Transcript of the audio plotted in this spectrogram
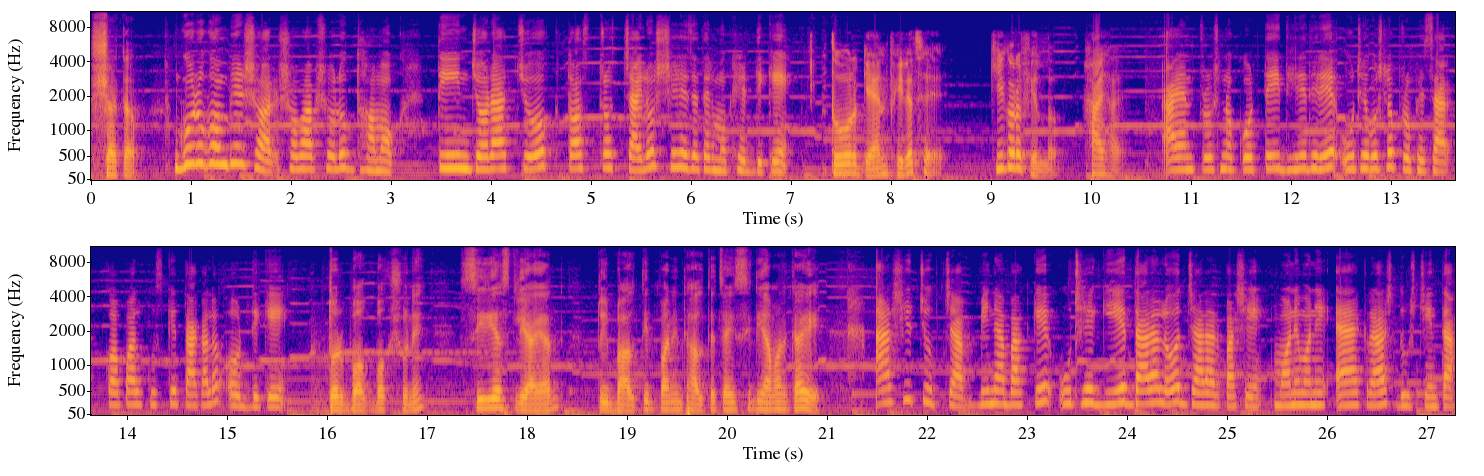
শাট আপ গুরু গম্ভীর স্বর স্বভাব স্বরূপ ধমক। তিন জোড়া চোখ তস্ত্র চাইল শেহজাতের মুখের দিকে। তোর জ্ঞান ফিরেছে? কি করে ফিরলো? হায় হায়। আয়ান প্রশ্ন করতেই ধীরে ধীরে উঠে বসল প্রফেসর। কপাল কুসকে তাকালো ওর দিকে। তোর বক বক শুনে সিরিয়াসলি আয়ান তুই বালতির পানি ঢালতে চাইছিলি আমার গায়ে? আরশি চুপচাপ বিনা বাক্যে উঠে গিয়ে দাঁড়াল জারার পাশে। মনে মনে এক রাশ দুশ্চিন্তা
